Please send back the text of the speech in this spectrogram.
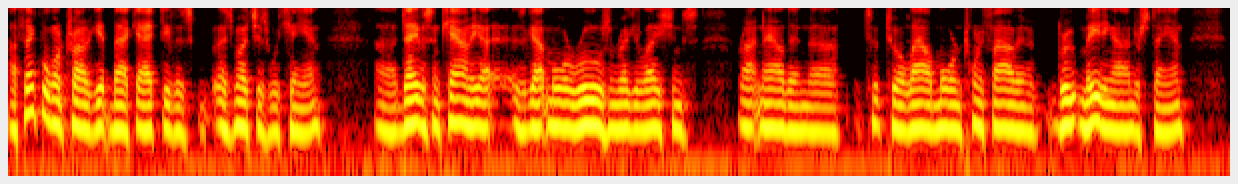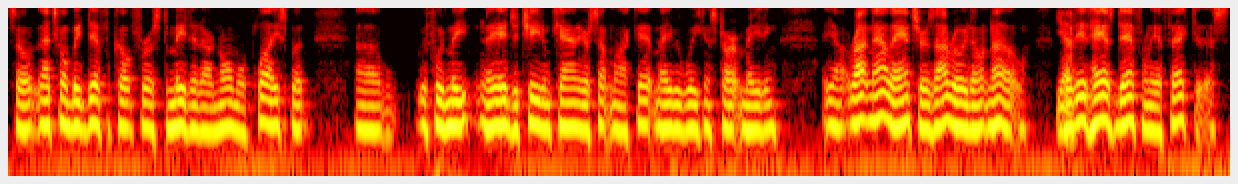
I think we're going to try to get back active as as much as we can. Uh, Davidson County has got more rules and regulations right now than uh, to, to allow more than 25 in a group meeting. I understand, so that's going to be difficult for us to meet at our normal place. But uh, if we meet in the edge of Cheatham County or something like that, maybe we can start meeting. You know, right now the answer is I really don't know, Yeah. but it has definitely affected us.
